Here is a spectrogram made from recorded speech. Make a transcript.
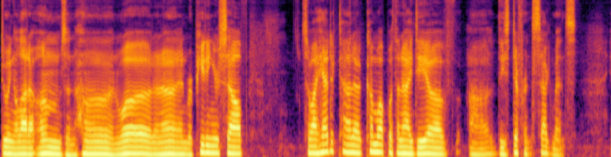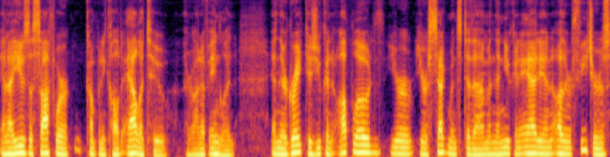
doing a lot of ums and huh and what and, uh, and repeating yourself. So I had to kind of come up with an idea of uh, these different segments. And I used a software company called Alitu. They're out of England and they're great because you can upload your your segments to them and then you can add in other features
